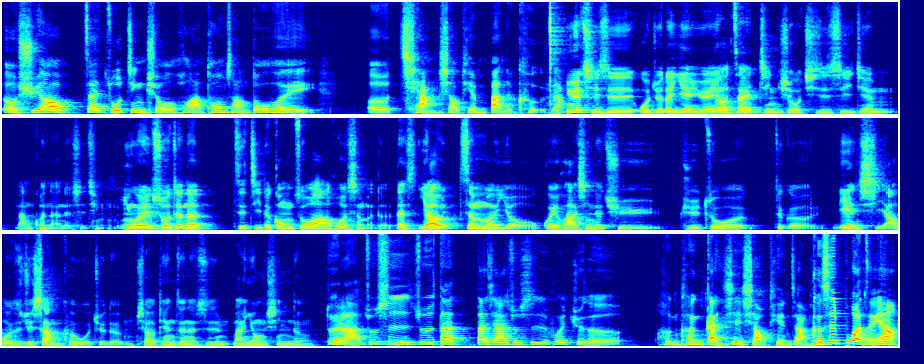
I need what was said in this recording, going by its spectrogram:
呃需要在做进修的话，通常都会呃抢小天办的课这样。因为其实我觉得演员要再进修，其实是一件蛮困难的事情。因为说真的，自己的工作啊或什么的，但是要这么有规划性的去去做。这个练习啊，或者是去上课，我觉得小天真的是蛮用心的。对啦，就是就是大大家就是会觉得很很感谢小天这样。可是不管怎样，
